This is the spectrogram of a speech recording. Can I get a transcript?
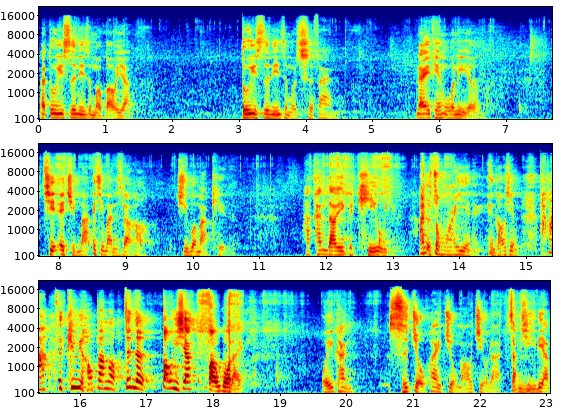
那杜医师你怎么保养？杜医师你怎么吃饭？那一天我女儿去 H&M，H&M 你知道哈，Supermarket。他看到一个 kiwi，他就中华叶的，很高兴。爸爸，那 kiwi 好棒哦，真的抱一箱抱过来。我一看，十九块九毛九了，十二两。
